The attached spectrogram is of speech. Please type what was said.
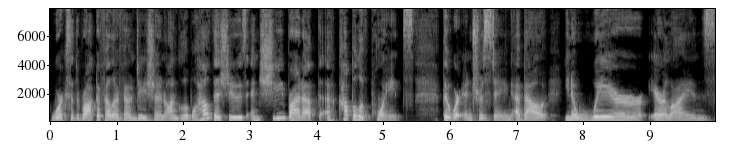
works at the Rockefeller Foundation on global health issues. And she brought up a couple of points that were interesting about, you know, where airlines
